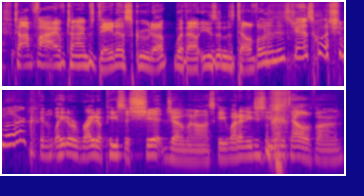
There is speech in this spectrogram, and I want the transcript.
Top five times Data screwed up without using his telephone in his chest? Question mark. fucking way to write a piece of shit, Joe Menosky. Why didn't he just use the telephone?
